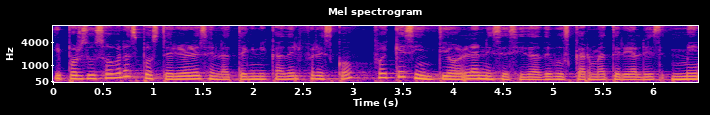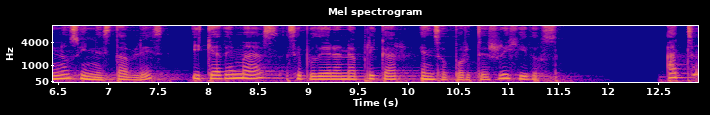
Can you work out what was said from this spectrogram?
y por sus obras posteriores en la técnica del fresco, fue que sintió la necesidad de buscar materiales menos inestables y que además se pudieran aplicar en soportes rígidos. Atl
